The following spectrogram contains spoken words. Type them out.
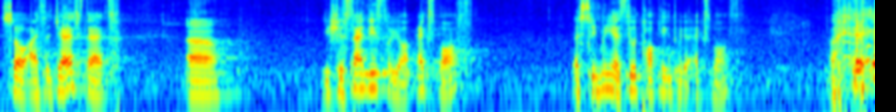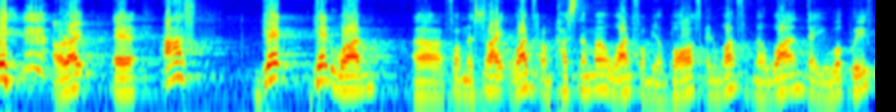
So I suggest that uh, you should send this to your ex-boss, assuming you're still talking to your ex-boss. Okay? All right? And ask, get, get one uh, from the site, one from customer, one from your boss, and one from the one that you work with.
